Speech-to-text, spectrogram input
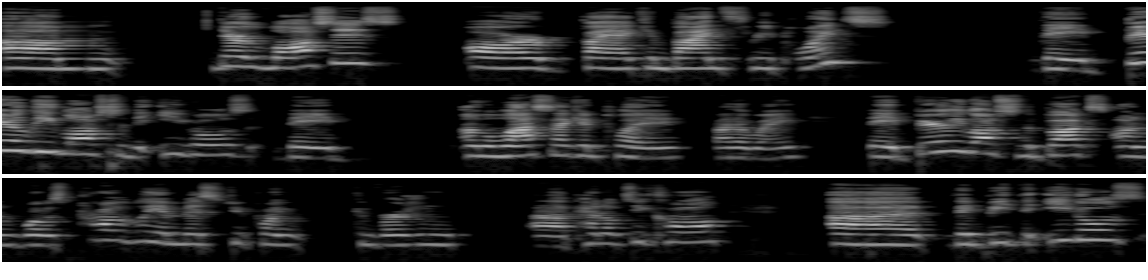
Um, their losses are by a combined three points. They barely lost to the Eagles. They on the last second play, by the way, they barely lost to the Bucs on what was probably a missed two point conversion uh, penalty call. Uh, they beat the Eagles.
